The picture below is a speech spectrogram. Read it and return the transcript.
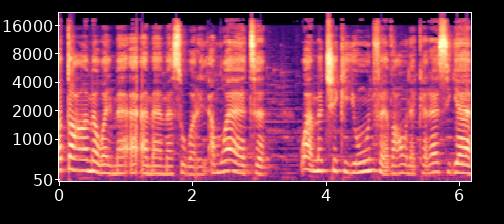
الطعام والماء أمام صور الأموات وأما التشيكيون فيضعون كراسي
